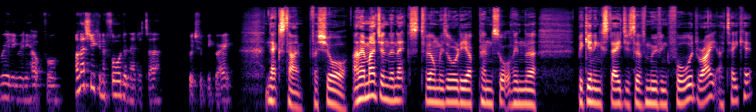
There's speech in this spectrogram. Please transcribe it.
really, really helpful. Unless you can afford an editor, which would be great. Next time, for sure. And I imagine the next film is already up and sort of in the beginning stages of moving forward, right? I take it.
